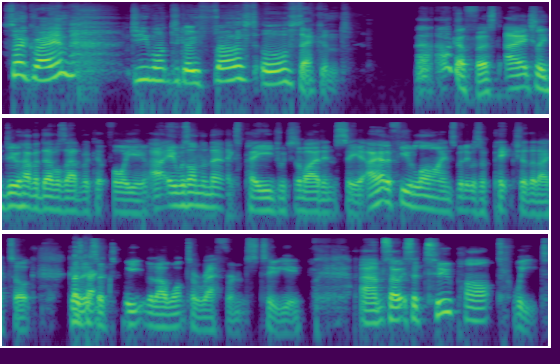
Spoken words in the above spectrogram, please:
So, Graham, do you want to go first or second? I'll go first. I actually do have a devil's advocate for you. Uh, it was on the next page, which is why I didn't see it. I had a few lines, but it was a picture that I took because okay. it's a tweet that I want to reference to you. Um, so it's a two-part tweet.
